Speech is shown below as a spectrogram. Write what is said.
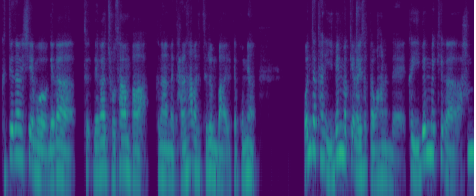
그때 당시에 뭐 내가 내가 조사한 바 그다음에 다른 사람한테 들은 바 이렇게 보면 원자탄이 200 몇 개가 있었다고 하는데 그 200 몇 개가 한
